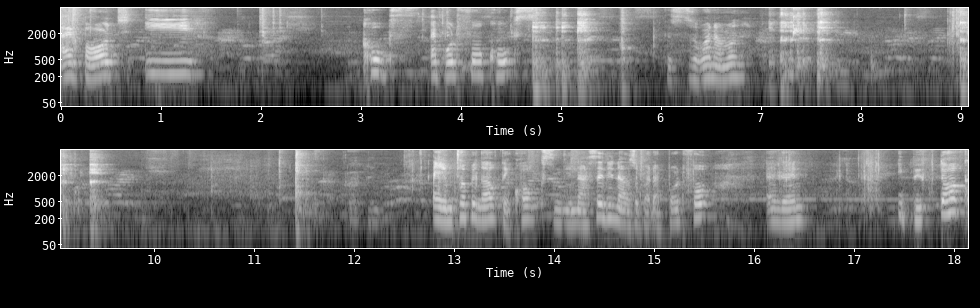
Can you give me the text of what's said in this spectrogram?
I bought e cokes I bought four cokes. This is the one I'm on. I am topping out the in the ndinazo but I bought four and then a beef dog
